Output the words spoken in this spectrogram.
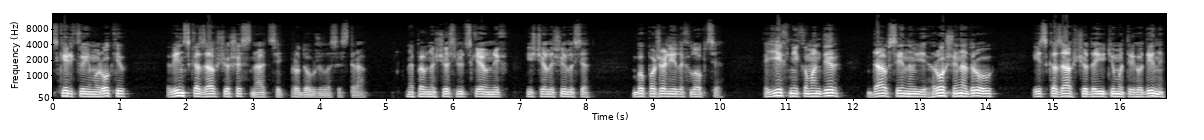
скільки йому років. Він сказав, що шістнадцять, продовжила сестра. Напевно, щось людське у них іще лишилося, бо пожаліли хлопця. Їхній командир дав синові гроші на дорогу і сказав, що дають йому три години,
